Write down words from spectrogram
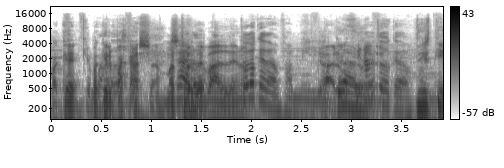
Pa que? Pa que ir pa casa. Marchar claro, de balde, non? Todo queda en familia. Claro, claro. Al final todo queda en familia. Disti,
